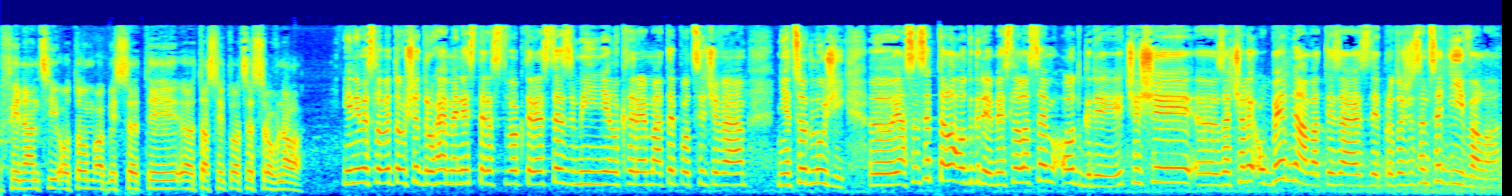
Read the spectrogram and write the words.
financí o tom, aby se ty, ta situace srovnala. Jinými slovy, to už je druhé ministerstvo, které jste zmínil, které máte pocit, že vám něco dluží. Eh, já jsem se ptala od kdy. Myslela jsem od kdy Češi eh, začali objednávat ty zájezdy, protože jsem se dívala,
